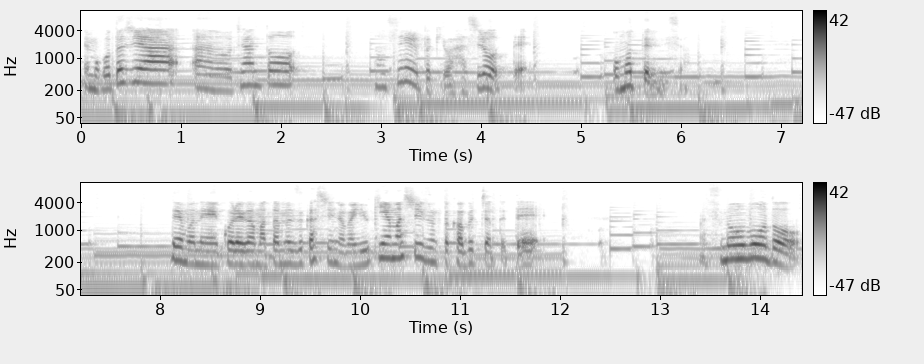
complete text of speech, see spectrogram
でも今年は、あの、ちゃんと走れる時は走ろうって思ってるんですよ。でもね、これがまた難しいのが雪山シーズンとかぶっちゃってて、スノーボード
